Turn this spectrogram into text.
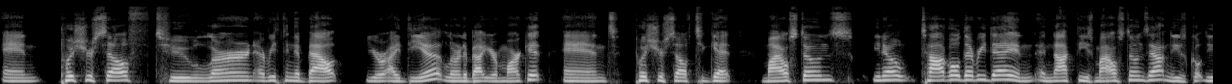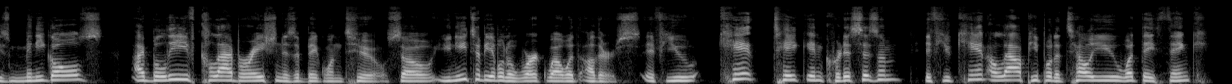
and push yourself to learn everything about your idea, learn about your market, and push yourself to get milestones, you know, toggled every day and, and knock these milestones out and these these mini goals. I believe collaboration is a big one too. So you need to be able to work well with others. If you can't take in criticism, if you can't allow people to tell you what they think,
